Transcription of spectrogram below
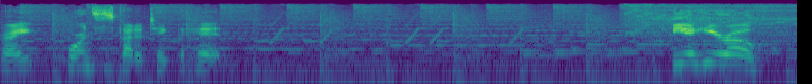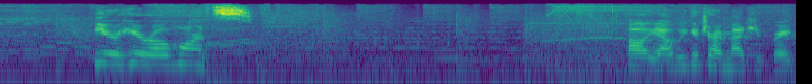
Right? Horns has got to take the hit. Be a hero! Be a hero, Horns! Oh yeah, we could try Magic Break.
